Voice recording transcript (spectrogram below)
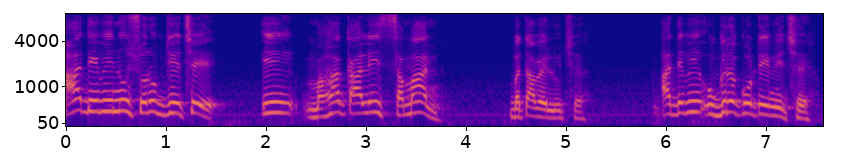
આ દેવીનું સ્વરૂપ જે છે, એ મહાકાલી સમાન બતાવેલું છે. આ દેવી ઉગ્રકોટીની છે.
